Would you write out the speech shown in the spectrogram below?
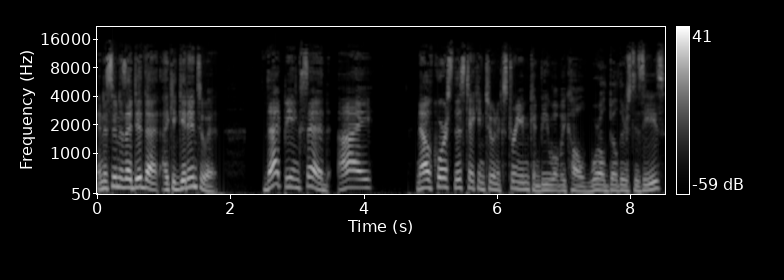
And as soon as I did that, I could get into it. That being said, I now, of course, this taken to an extreme can be what we call world builder's disease,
